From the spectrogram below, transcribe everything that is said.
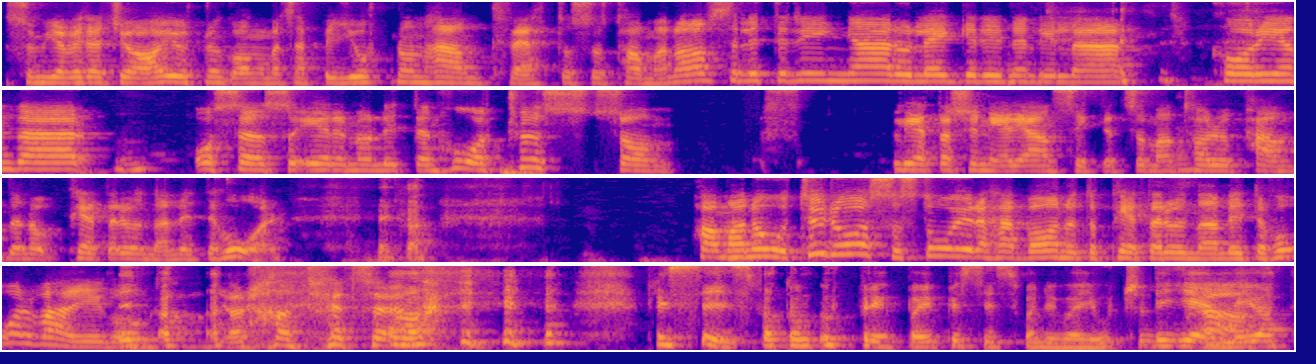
som jag vet att jag har gjort någon gång, om man till exempel gjort någon handtvätt och så tar man av sig lite ringar och lägger i den lilla korgen där. Mm. Och sen så är det någon liten hårtuss som letar sig ner i ansiktet så man tar upp handen och petar undan lite hår. Har man otur då så står ju det här barnet och petar undan lite hår varje gång man gör handtvättsövning. Ja, precis, för att de upprepar ju precis vad du har gjort. Så det gäller Ja. ju att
